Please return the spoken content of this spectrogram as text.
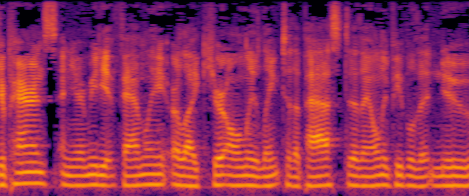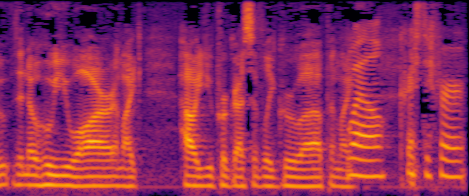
your parents and your immediate family are like your only link to the past. They're the only people that knew that know who you are and like how you progressively grew up and like well, Christopher.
